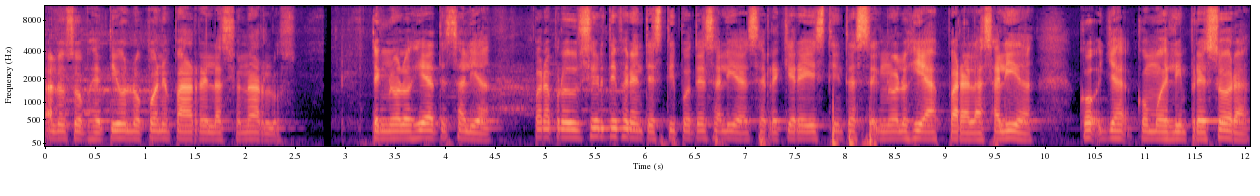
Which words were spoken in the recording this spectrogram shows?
a los objetivos lo ponen para relacionarlos. Tecnologías de salida. Para producir diferentes tipos de salidas se requiere distintas tecnologías para la salida ya como es la impresora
